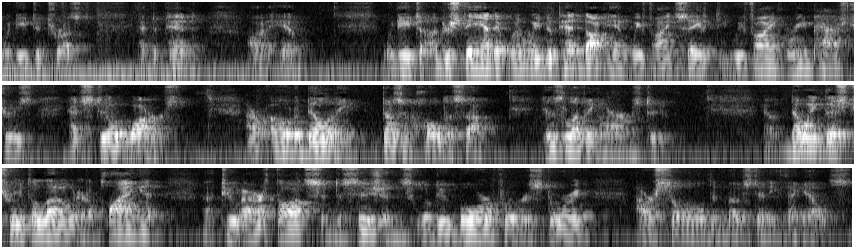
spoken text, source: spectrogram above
We need to trust and depend on him. We need to understand that when we depend on him, we find safety. We find green pastures and still waters. Our own ability doesn't hold us up. His loving arms do. Now, knowing this truth alone and applying it uh, to our thoughts and decisions will do more for restoring our soul than most anything else.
